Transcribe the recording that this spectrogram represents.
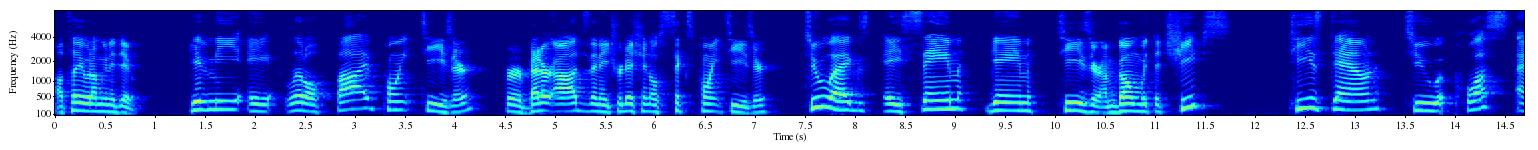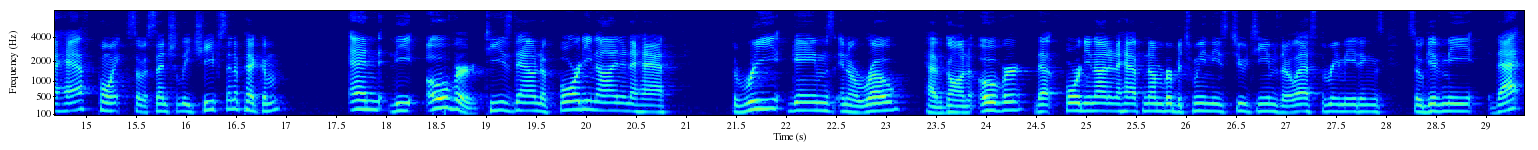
I'll tell you what I'm going to do. Give me a little five point teaser for better odds than a traditional six point teaser. Two legs, a same game teaser. I'm going with the Chiefs, teased down to plus a half point, so essentially Chiefs in a pick 'em, and the over teased down to 49 and a half. Three games in a row have gone over that 49 and a half number between these two teams, their last three meetings. So give me that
